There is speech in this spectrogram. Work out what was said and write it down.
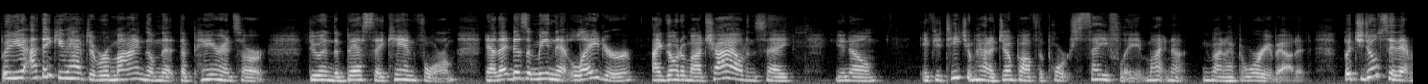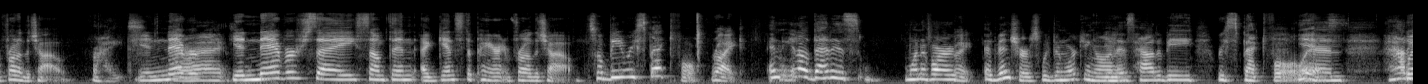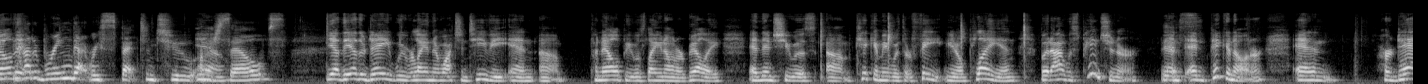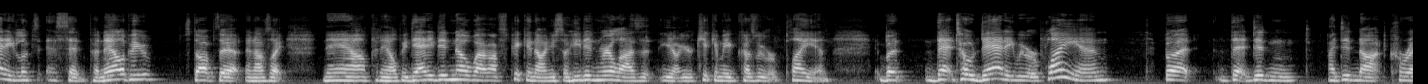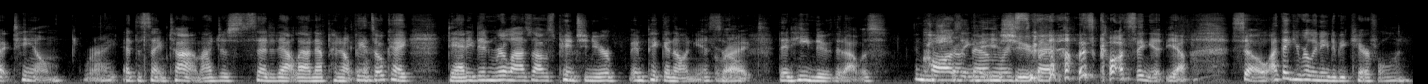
But yeah, I think you have to remind them that the parents are doing the best they can for them. Now, that doesn't mean that later I go to my child and say, you know, if you teach them how to jump off the porch safely, it might not you might not have to worry about it. But you don't say that in front of the child. Right. You never Right. you never say something against the parent in front of the child. So be respectful. Right. And you know that is one of our Right. adventures we've been working on Yeah. is how to be respectful Yes. and how to Well, the- how to bring that respect into Yeah. ourselves. Yeah, the other day we were laying there watching TV, and um, Penelope was laying on her belly, and then she was um, kicking me with her feet, you know, playing. But I was pinching her and, Yes. and picking on her, and her daddy looked and said, "Penelope, stop that!" And I was like, "Now, Penelope, Daddy didn't know why I was picking on you, so he didn't realize that you know you're kicking me because we were playing." But that told Daddy we were playing, but that didn't. I did not correct him Right. at the same time. I just said it out loud. Now, Penelope, it's okay. Daddy didn't realize I was pinching you and picking on you. So Right. then he knew that I was And causing the issue. I was causing it, yeah. So I think you really need to be careful and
